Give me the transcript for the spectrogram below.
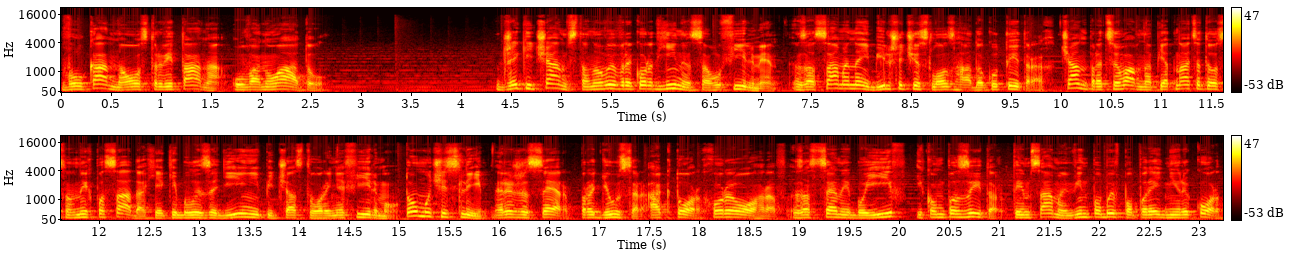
вулкан на острові Тана у Вануату. Джекі Чан встановив рекорд Гіннеса у фільмі за саме найбільше число згадок у титрах. Чан працював на 15 основних посадах, які були задіяні під час створення фільму, в тому числі режисер, продюсер, актор, хореограф, за сцени боїв і композитор. Тим самим він побив попередній рекорд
